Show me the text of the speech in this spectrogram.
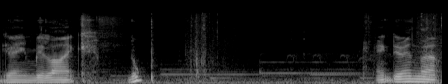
Game be like, nope. Ain't doing that.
